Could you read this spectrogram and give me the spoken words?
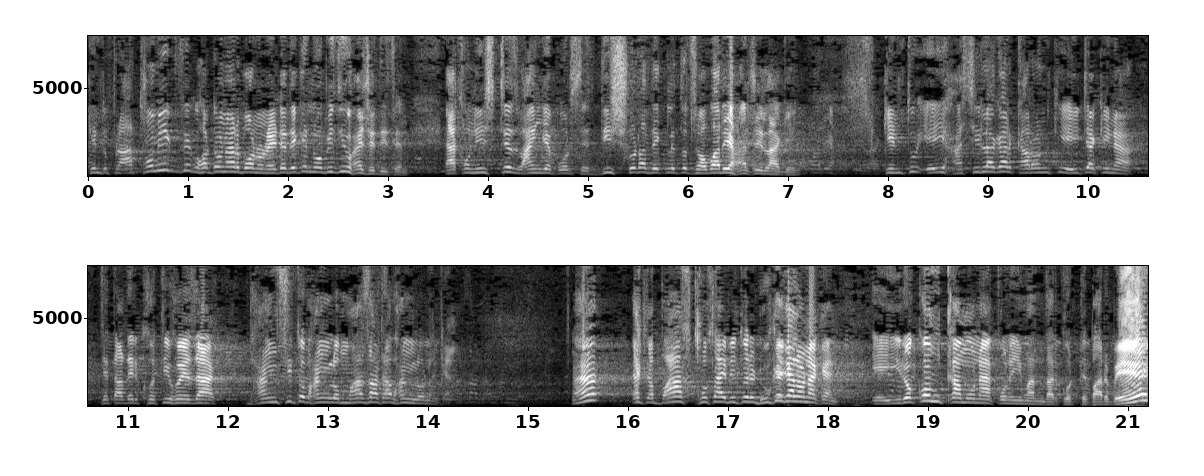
কিন্তু প্রাথমিক যে ঘটনার বর্ণনা, এটা দেখে নবীজিও হেসে দিয়েছেন। এখন স্টেজ ভাঙ্গে পড়ছে, দৃশ্যটা দেখলে তো সবারই হাসি লাগে। কিন্তু এই হাসি লাগার কারণ কি এইটা কিনা, যে তাদের ক্ষতি হয়ে যাক, ভাঙছি তো ভাঙলো, মাজাটা ভাঙলো না কেন? হ্যাঁ? একটা বাস খোঁচায় ভিতরে ঢুকে গেল না কেন? এইরকম কামনা কোনো ইমানদার করতে পারবে?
